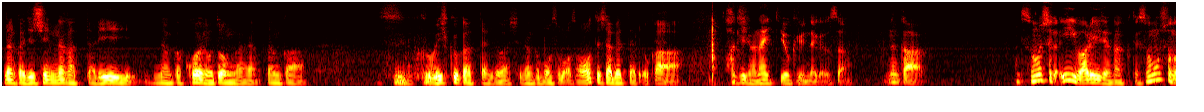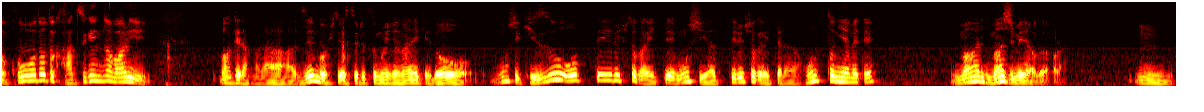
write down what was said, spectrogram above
なんか自信なかったり。なんか声のトーンがなんかすっごい低かったりとかしてなんかボソボソって喋ったりとか。覇気がないってよく言うんだけどさ。なんかその人がいい悪いじゃなくてその人の行動とか発言が悪いわけだから全部否定するつもりじゃないけどもし傷を負っている人がいてもしやってる人がいたら本当にやめて。周りマジ迷惑だから。うん。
